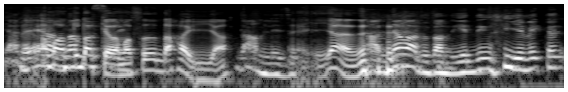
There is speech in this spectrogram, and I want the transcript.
Yani en Ama dudak yalaması daha iyi ya. Daha mı lezzetli? Yani. Abi ne var dudağında? Yediğin yemekten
